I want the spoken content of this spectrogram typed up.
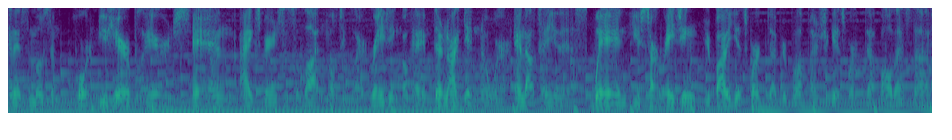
And it's the most important. You hear players, and I experience this a lot in multiplayer, raging. Okay, they're not getting nowhere. And I'll tell you this when you start raging, your body gets worked up, your blood pressure gets worked up, all that stuff.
